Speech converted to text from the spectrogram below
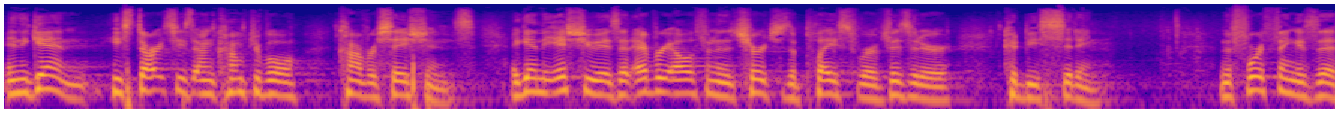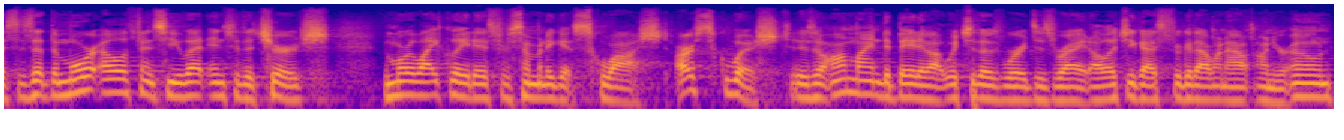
And again, he starts these uncomfortable conversations. Again, the issue is that every elephant in the church is a place where a visitor could be sitting. And the fourth thing is this is that the more elephants you let into the church, the more likely it is for someone to get squashed. Or squished. There's an online debate about which of those words is right. I'll let you guys figure that one out on your own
